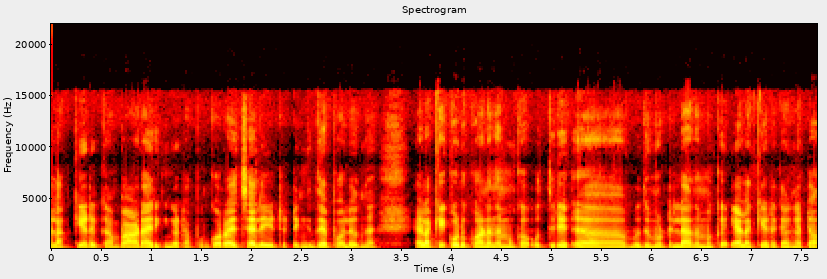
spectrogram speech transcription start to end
ഇളക്കിയെടുക്കാൻ പാടായിരിക്കും കേട്ടോ. അപ്പം കുറേച്ച് ഇലയിട്ടിട്ട് ഇതേപോലെ ഒന്ന് ഇളക്കി കൊടുക്കുകയാണെങ്കിൽ നമുക്ക് ഒത്തിരി ബുദ്ധിമുട്ടില്ലാതെ നമുക്ക് ഇളക്കിയെടുക്കാം കേട്ടോ.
